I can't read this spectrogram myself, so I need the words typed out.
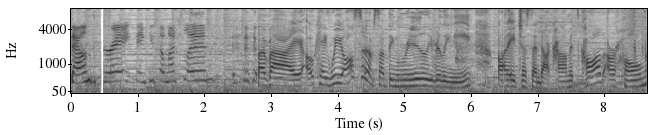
Sounds great. Thank you so much, Lynn. Bye-bye. Okay, we also have something really, really neat on hsn.com. It's called our home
